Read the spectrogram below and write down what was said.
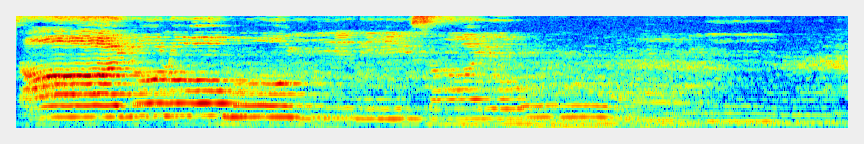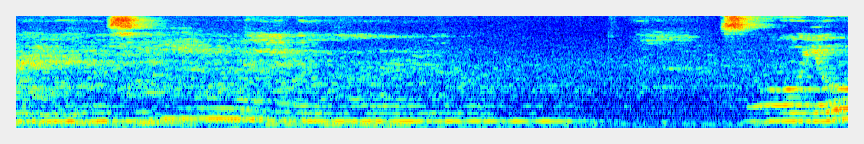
さよのもいにさよしそよ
